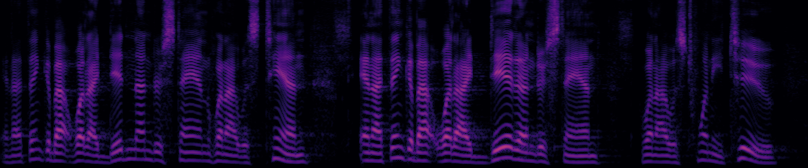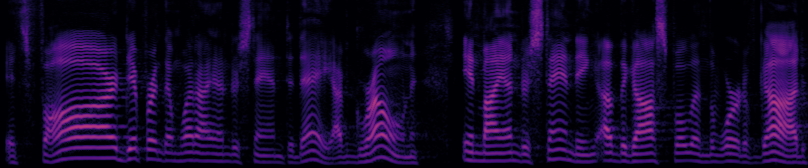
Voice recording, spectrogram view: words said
and I think about what I didn't understand when I was 10, and I think about what I did understand when I was 22, it's far different than what I understand today. I've grown in my understanding of the gospel and the Word of God,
